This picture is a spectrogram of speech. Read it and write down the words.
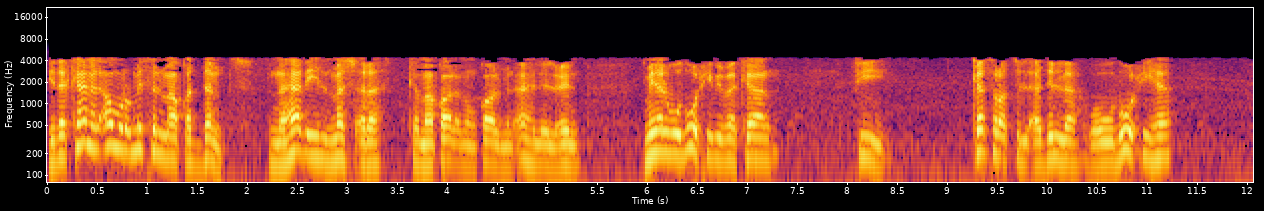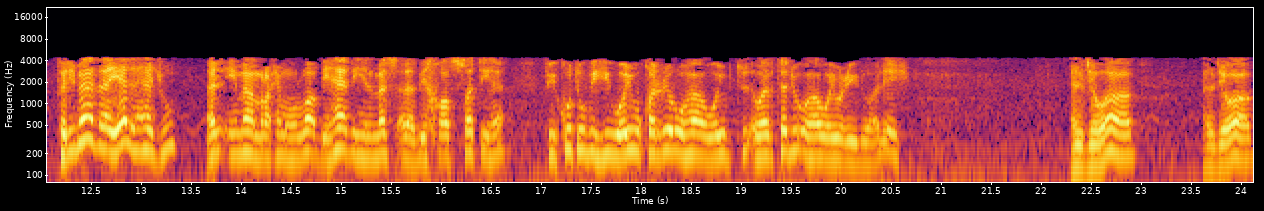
إذا كان الأمر مثل ما قدمت أن هذه المسألة كما قال من قال من أهل العلم من الوضوح بمكان في كثرة الأدلة ووضوحها فلماذا يلهج الإمام رحمه الله بهذه المسألة بخاصتها في كتبه ويقررها ويبتدئها ويعيدها؟ ليش؟ الجواب الجواب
